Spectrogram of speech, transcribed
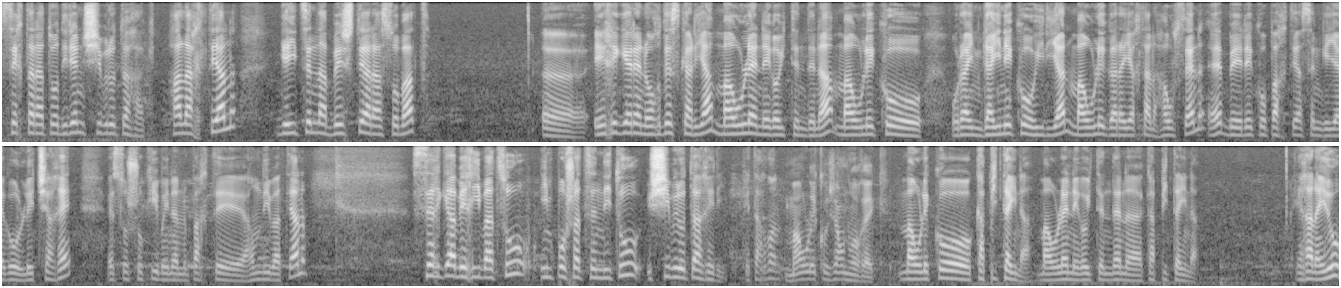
zertaratu diren Siberotarrak. Han artean, gehitzen da beste arazo bat, Uh, erregeren ordezkaria, maulen egoiten dena, mauleko orain gaineko hirian, maule gara jartan hauzen, eh, bereko partea zen gehiago letxarre, ez osoki behinan parte handi batean. Zerga berri batzu inposatzen ditu Siberotarreri. Eta ardon, Mauleko jaun horrek. mauleko kapitaina, maulen egoiten den uh, kapitaina. Egan nahi du,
